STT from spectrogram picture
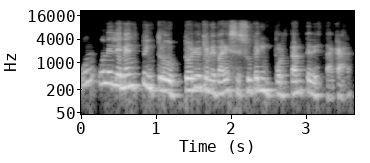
Un, elemento introductorio que me parece súper importante destacar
